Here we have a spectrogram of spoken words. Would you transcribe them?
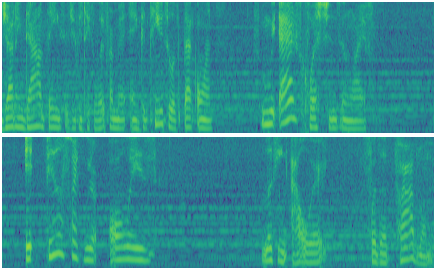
jotting down things that you can take away from it and continue to look back on. When we ask questions in life, it feels like we're always looking outward for the problem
